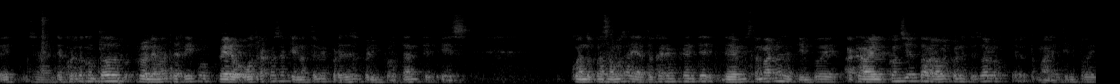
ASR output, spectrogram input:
eh, o sea, de acuerdo con todos los problemas de ritmo, pero otra cosa que noto y me parece súper importante es cuando pasamos allá a tocar enfrente, debemos tomarnos el tiempo de acabar el concierto, ahora voy con este solo, pero tomar el tiempo de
